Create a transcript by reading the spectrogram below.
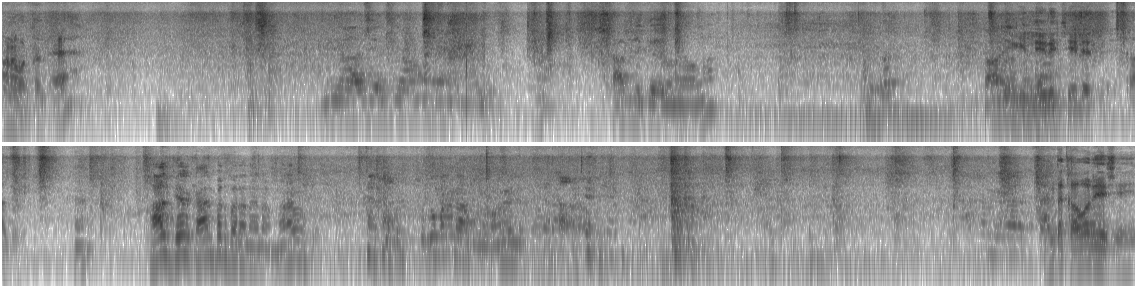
వాన పడుతుందా? ఈ లేడీ చేయలేదు. కాదు. కాదు చేయాలి కాని పని పరా నాయన. మనం కుటుంబం నాకు మనమే చేస్తాం? అంతా కవర్ చేసేయి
